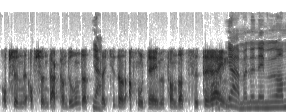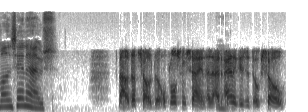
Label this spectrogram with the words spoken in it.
op zijn, op zijn dak kan doen. Dat, Ja. dat je dat af moet nemen van dat eh, terrein. Ja, maar dan nemen we allemaal een zenhuis. Nou, dat zou de oplossing zijn. En uiteindelijk is het ook zo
